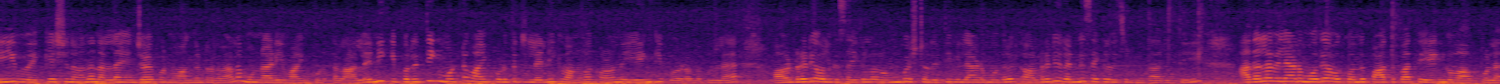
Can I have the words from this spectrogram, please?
லீவ் வெக்கேஷனை வந்து நல்லா என்ஜாய் பண்ணுவாங்கன்றதுனால முன்னாடி வாங்கி கொடுத்தலாம். லெனிக் இப்போ ரித்திக்கு மட்டும் வாங்கி கொடுத்துட்டு லெனிக்கு வாங்கினா குழந்தை ஏங்கி போயிடும் அந்த பிள்ளை. ஆல்ரெடி அவளுக்கு சைக்கிளில் ரொம்ப இஷ்டம். ரித்தி விளையாடும் போது ஆல்ரெடி ரெண்டு சைக்கிள் வச்சுருந்தா ரித்தி. அதெல்லாம் விளையாடும் போதே அவளுக்கு வந்து பார்த்து பார்த்து ஏங்குவா போல்.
